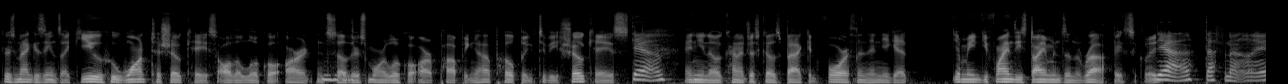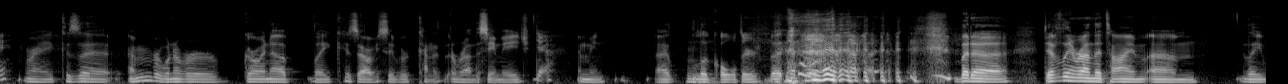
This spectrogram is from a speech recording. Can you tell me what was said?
there's magazines like you who want to showcase all the local art, and so there's more local art popping up, hoping to be showcased, Yeah. and you know, it kind of just goes back and forth, and then you get, I mean, you find these diamonds in the rough, basically. Yeah, definitely. Right, because uh, I remember whenever growing up, like, because obviously we're kind of around the same age. Yeah. I mean, I Hmm. look older, but but uh, definitely around that time, um, like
